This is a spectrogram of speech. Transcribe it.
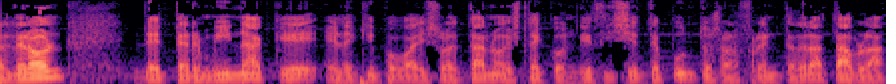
Calderón, determina que el equipo vallisoletano esté con 17 puntos al frente de la tabla,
